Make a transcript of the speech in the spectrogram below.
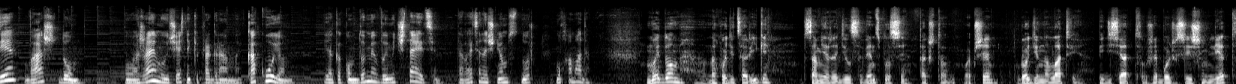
Где ваш дом? Уважаемые участники программы, какой он и о каком доме вы мечтаете? Давайте начнем с Нур Мухаммада. Мой дом находится в Риге. Сам я родился в Венспилсе, так что вообще родина Латвия. 50 уже больше с лишним лет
